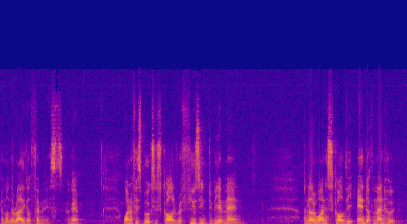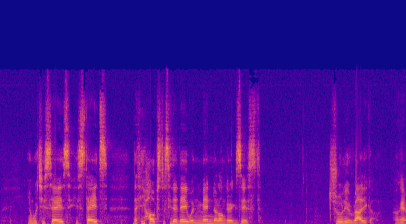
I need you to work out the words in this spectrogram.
among the radical feminists. Okay? One of his books is called Refusing to be a Man. Another one is called The End of Manhood, in which he says, he states that he hopes to see the day when men no longer exist. Truly radical. Okay?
